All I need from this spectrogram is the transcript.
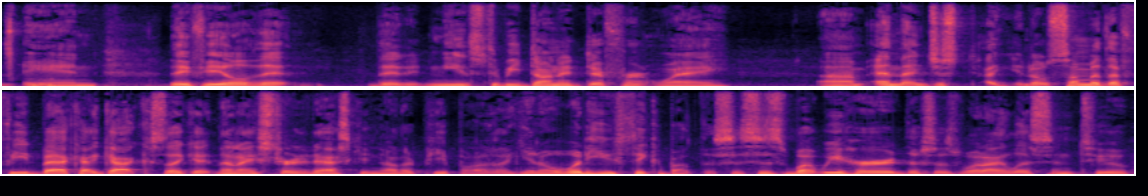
mm-hmm. and they feel that that it needs to be done a different way um, and then just you know some of the feedback I got because like then I started asking other people. I was like, you know, what do you think about this? This is what we heard. This is what I listened to,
